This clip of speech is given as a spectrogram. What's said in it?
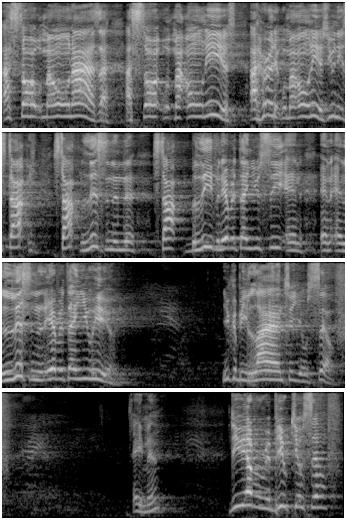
I saw it with my own eyes. I, I saw it with my own ears. I heard it with my own ears. You need to stop, stop listening to, stop believing everything you see and, and, and listening to everything you hear. You could be lying to yourself. Amen. Do you ever rebuke yourself?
